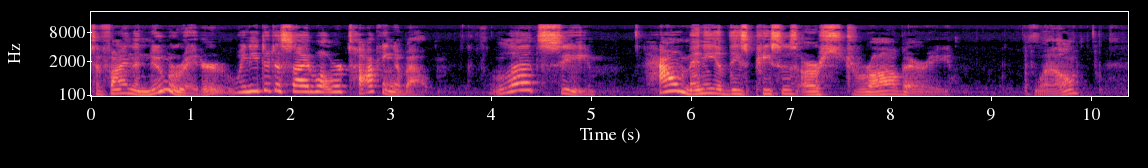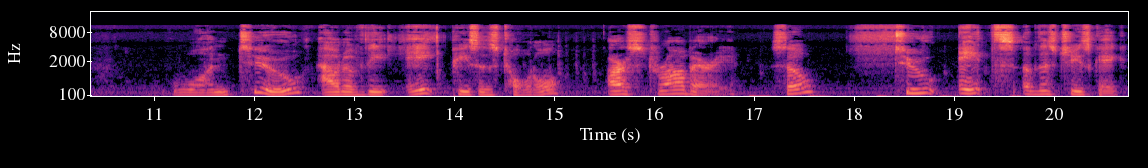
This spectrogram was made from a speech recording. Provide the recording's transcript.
To find the numerator, we need to decide what we're talking about. Let's see. How many of these pieces are strawberry? Well, one, two out of the eight pieces total are strawberry. So two eighths of this cheesecake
